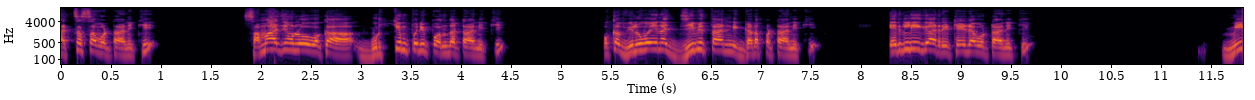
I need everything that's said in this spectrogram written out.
సక్సెస్ అవ్వటానికి సమాజంలో ఒక గుర్తింపుని పొందటానికి ఒక విలువైన జీవితాన్ని గడపటానికి ఎర్లీగా రిటైర్డ్ అవ్వటానికి మీ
